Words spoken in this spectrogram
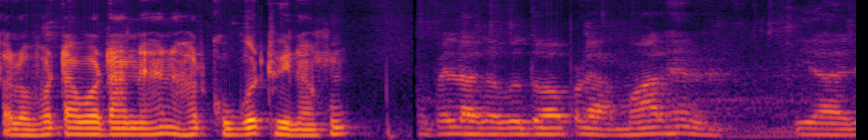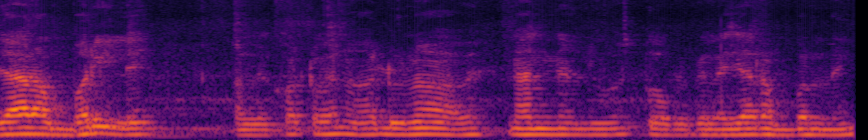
ચાલો ફટાફટ આને હે ને સરખું ગોઠવી નાખું. પહેલાં તો બધું આપણે આ માલ હે ને આ જારામ ભરી લઈ. એટલે ખોટો એનો આડું ના આવે. નાની નાની વસ્તુ આપણે પહેલાં જારામ ભરી લઈ.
